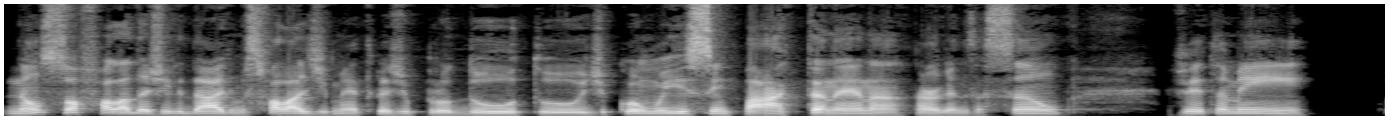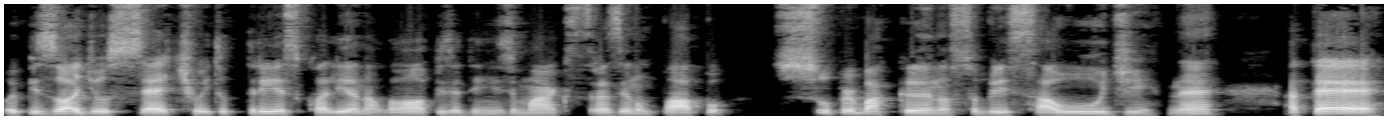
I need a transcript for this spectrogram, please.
não só falar da agilidade, mas falar de métricas de produto, de como isso impacta né, na, na organização. Ver também o episódio 783 com a Liana Lopes e a Denise Marques trazendo um papo super bacana sobre saúde, né? Até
